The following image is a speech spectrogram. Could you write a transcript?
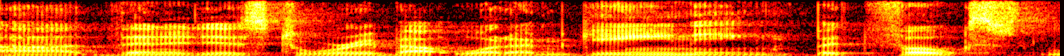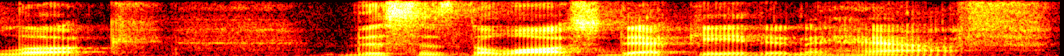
uh, than it is to worry about what I'm gaining. But folks, look, this is the lost decade and a half.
